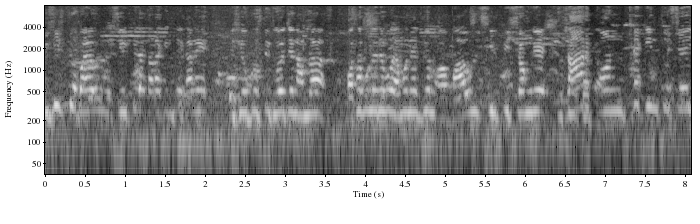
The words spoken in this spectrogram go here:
বিশিষ্ট বাউল শিল্পীরা তারা কিন্তু এখানে এসে উপস্থিত হয়েছেন। আমরা কথা বলে নেব এমন একজন বাউল শিল্পীর সঙ্গে তার কণ্ঠে কিন্তু সেই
